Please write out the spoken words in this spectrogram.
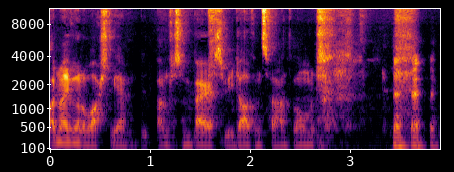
I'm not even going to watch the game. I'm just embarrassed to be a Dolphins fan at the moment.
